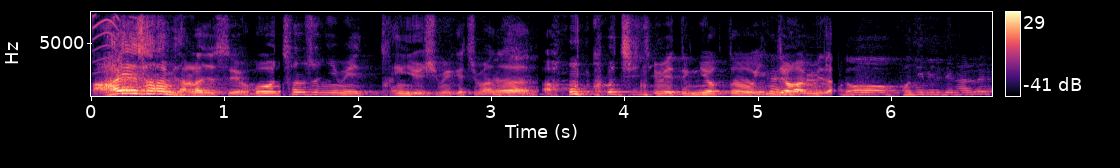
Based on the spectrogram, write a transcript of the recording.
아예 사람이 달라졌어요. 뭐 선수님이 당연히 열심히 했겠지만은 아, 홍코치님의 능력도 인정합니다. 너 보디빌딩 할래?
